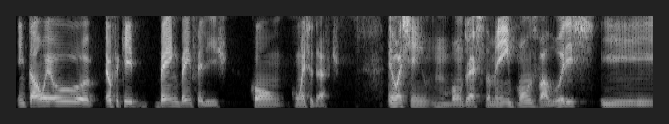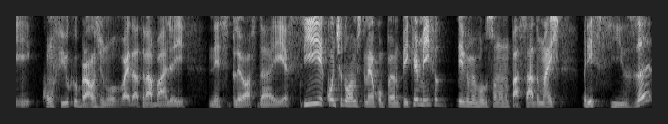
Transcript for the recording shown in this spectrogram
Então eu, eu fiquei bem, bem feliz com, com esse draft. Eu achei um bom draft também, bons valores e confio que o Browns de novo vai dar trabalho aí nesse playoff da AFC. Continuamos também acompanhando o Baker Mayfield, teve uma evolução no ano passado, mas precisa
